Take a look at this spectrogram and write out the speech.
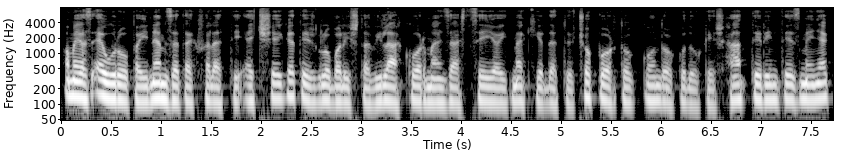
amely az európai nemzetek feletti egységet és globalista világkormányzás céljait meghirdető csoportok, gondolkodók és háttérintézmények,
